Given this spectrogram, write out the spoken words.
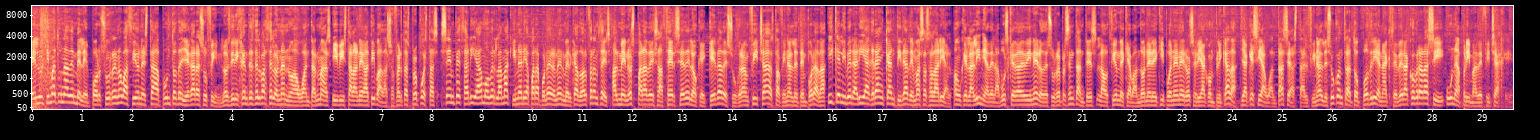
El ultimátum a Dembélé por su renovación está a punto de llegar a su fin. Los dirigentes del Barcelona no aguantan más y vista la negativa a las ofertas propuestas, se empezaría a mover la maquinaria para poner en el mercado al francés, al menos para deshacerse de lo que queda de su gran ficha hasta final de temporada y que liberaría gran cantidad de masa salarial. Aunque en la línea de la búsqueda de dinero de sus representantes, la opción de que abandone el equipo en enero sería complicada, ya que si aguantase hasta el final de su contrato podrían acceder a cobrar así una prima de fichaje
